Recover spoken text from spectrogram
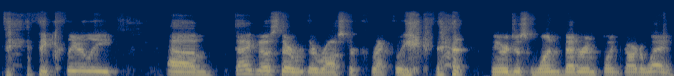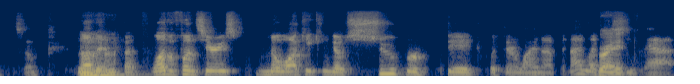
they clearly um, diagnosed their their roster correctly. they were just one veteran point guard away. So love Mhm. it. But we'll have a fun series. Milwaukee can go super big with their lineup, and I'd like Right. to see that.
